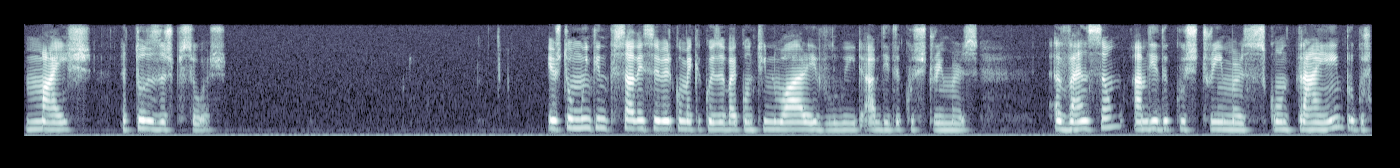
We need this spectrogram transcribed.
mais a todas as pessoas. Eu estou muito interessada em saber como é que a coisa vai continuar a evoluir à medida que os streamers avançam, à medida que os streamers se contraem, porque os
